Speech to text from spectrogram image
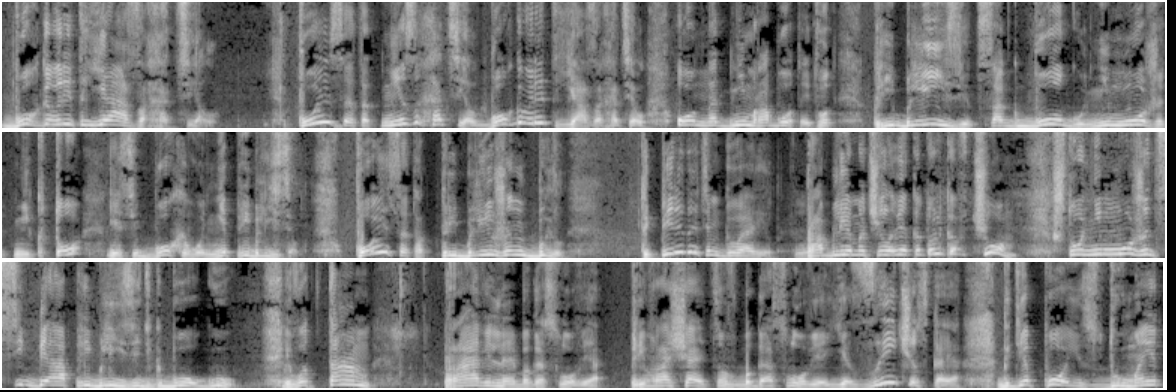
Бог говорит, я захотел. Пояс этот не захотел. Бог говорит, я захотел. Он над ним работает. Вот приблизиться к Богу не может никто, если Бог его не приблизил. Пояс этот приближен был. Ты перед этим говорил. Проблема человека только в чем? Что он не может себя приблизить к Богу. И вот там правильное богословие превращается в богословие языческое, где поезд думает,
